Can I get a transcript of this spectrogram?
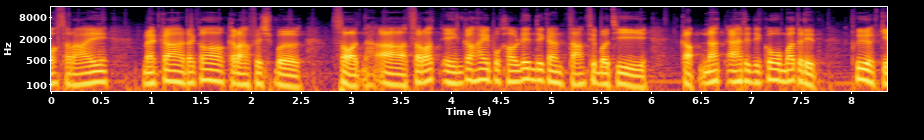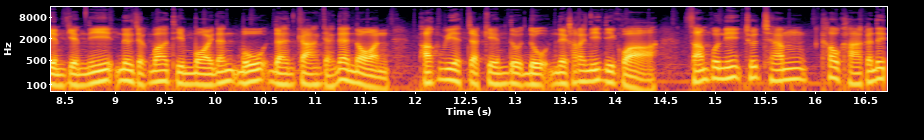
บ็อกสไลด์แมกกาและก็กราเฟชเบิร์กสอดอาสล็อตเองก็ให้พวกเขาเล่นด้วยกัน 30นาที กับนัดแอตเลติโกมาดริดเพื่อเกมเกมนี้เนื่องจากว่าทีมมอยนั้นบู๊แดนกลางอย่างแน่นอน พักเวียดจากเกมดุดุในครั้งนี้ดีกว่า 3 คนนี้ชุดแชมป์เข้าขากันได้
